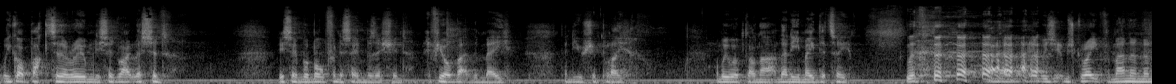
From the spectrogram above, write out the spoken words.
we got back to the room and he said, right, listen, he said, we're both in the same position. If you're better than me, then you should play. And we worked on that, and then he made the team. it was it was great for men. And then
